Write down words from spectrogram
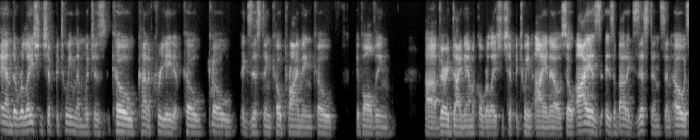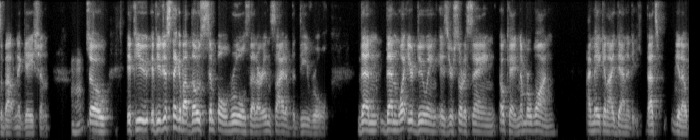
and the relationship between them, which is co kind of creative, co co-existing, co-priming, co-evolving, uh, very dynamical relationship between I and O. So I is is about existence, and O is about negation. Mhm. So if you if you just think about those simple rules that are inside of the D rule, then then what you're doing is you're sort of saying, okay, number one, I make an identity. That's you know,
